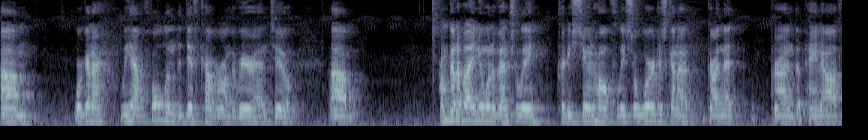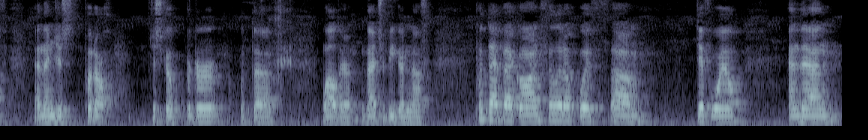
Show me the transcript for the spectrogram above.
Um, we're gonna, we have a hole in the diff cover on the rear end too. Um, I'm gonna buy a new one eventually, pretty soon hopefully, so we're just gonna grind that, grind the paint off and then just put a, just go with the welder. That should be good enough. Put that back on, fill it up with um, diff oil, and then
